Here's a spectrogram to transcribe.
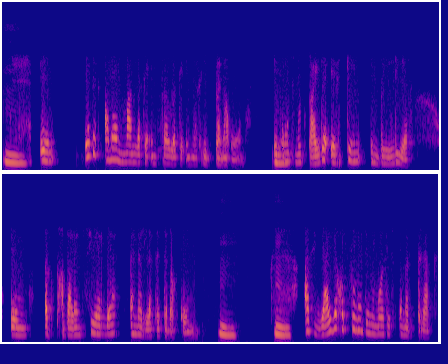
Mm. En ons het almal manlike en vroulike energie binne ons. En Mm. ons moet beide erken en beleef om 'n gebalanseerde innerlike te bekom. Mm. Mm. As jy jou gevoelens en emosies onderdruk,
